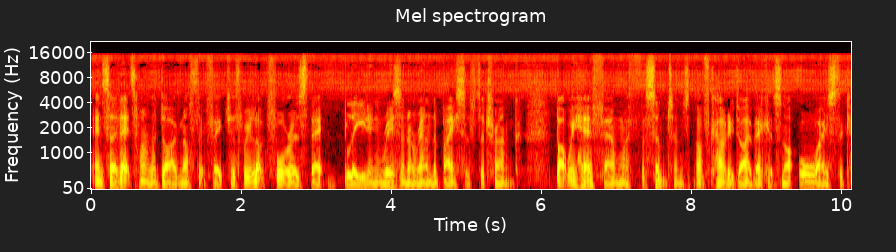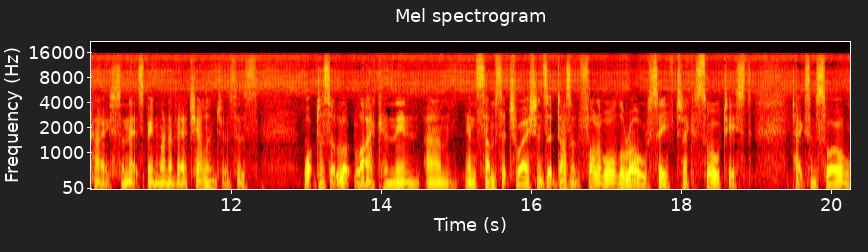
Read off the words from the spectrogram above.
And so that's one of the diagnostic features we look for is that bleeding resin around the base of the trunk. But we have found with the symptoms of Kauri dieback it's not always the case, and that's been one of our challenges is what does it look like? And then um, in some situations it doesn't follow all the rules, so you have to take a soil test, take some soil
